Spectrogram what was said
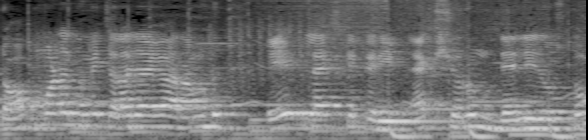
टॉप मॉडल हमें चला जाएगा अराउंड एट लैक्स के करीब एक्स शोरूम दिल्ली दोस्तों।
